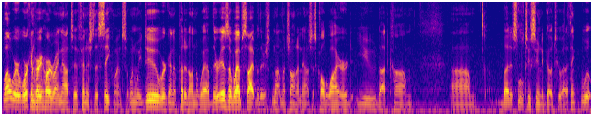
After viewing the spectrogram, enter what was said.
Well, we're working very hard right now to finish this sequence. When we do, we're going to put it on the web. There is a website, but there's not much on it now. It's just called wiredu.com. Um, but it's a little too soon to go to it. I think we'll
